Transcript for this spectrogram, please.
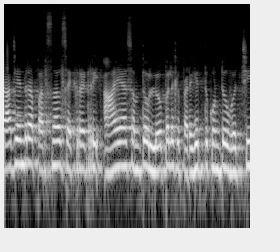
రాజేంద్ర పర్సనల్ సెక్రటరీ ఆయాసంతో లోపలికి పరిగెత్తుకుంటూ వచ్చి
